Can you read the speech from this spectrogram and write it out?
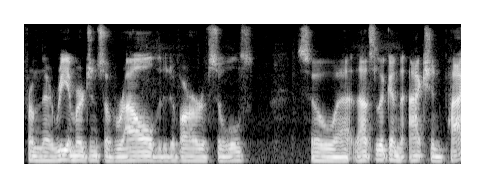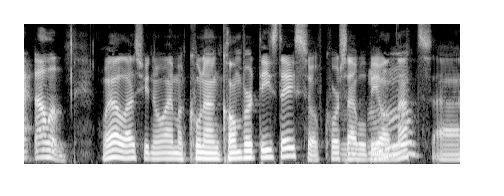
from the re-emergence of Raoul, the devourer of souls. So uh, that's looking action packed, Alan. Well, as you know, I'm a Conan convert these days, so of course I will be mm-hmm. on that. Uh,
